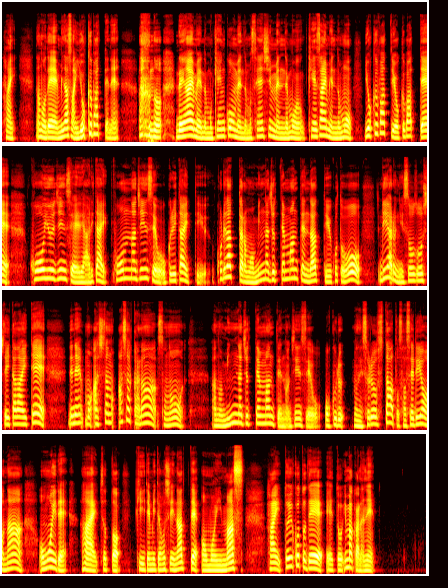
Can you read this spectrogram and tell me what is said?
はい。なので、皆さん欲張ってね、あの、恋愛面でも健康面でも精神面でも経済面でも欲張って欲張ってこういう人生でありたいこんな人生を送りたいっていうこれだったらもうみんな10点満点だっていうことをリアルに想像していただいてでねもう明日の朝からそのあのみんな10点満点の人生を送る、ね、それをスタートさせるような思いではいちょっと聞いてみてほしいなって思います。はい。ということで、えっ、ー、と、今からね、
